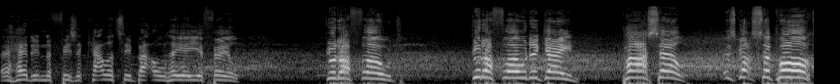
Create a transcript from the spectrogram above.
ahead in the physicality battle here, you feel. Good offload. Good offload again. Parcell has got support.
